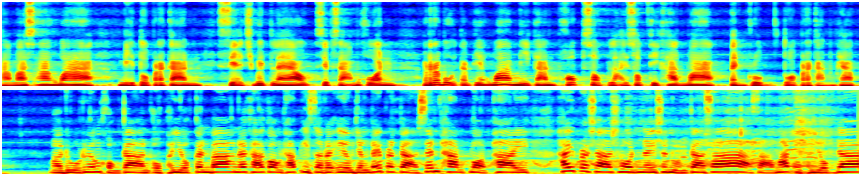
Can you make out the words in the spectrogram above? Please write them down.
ฮามาสอ้างว่า มีตัวประกันเสียชีวิตแล้ว 13 คน ระบุแต่เพียงว่ามีการพบศพหลายศพที่คาดว่าเป็นกลุ่มตัวประกันครับ มาดูเรื่องของการอพยพกันบ้างนะคะ กองทัพอิสราเอลยังได้ประกาศเส้นทางปลอดภัย ให้ประชาชนในฉนวนกาซาสามารถอพยพได้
